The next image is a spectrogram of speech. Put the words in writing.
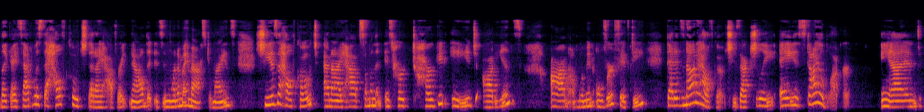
like I said, was the health coach that I have right now that is in one of my masterminds. She is a health coach, and I have someone that is her target age audience, um, a woman over 50, that is not a health coach. She's actually a style blogger. And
